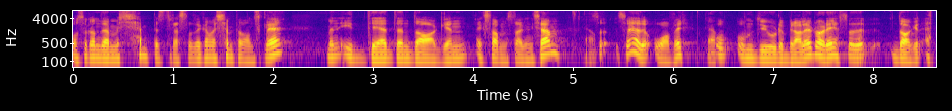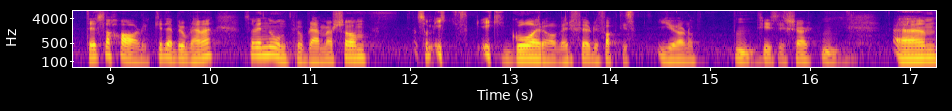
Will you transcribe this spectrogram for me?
Og så kan det være kjempestress og det kan være kjempevanskelig. Men idet den dagen eksamensdagen kommer, Ja. så, så er det over. Ja. Om, om du gjorde det bra eller dårlig. Så det, dagen etter så har du ikke det problemet. Så har vi noen problemer som, som ikke, ikke går over før du faktisk gjør noe Mm. fysisk sjøl. Mm. Um,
